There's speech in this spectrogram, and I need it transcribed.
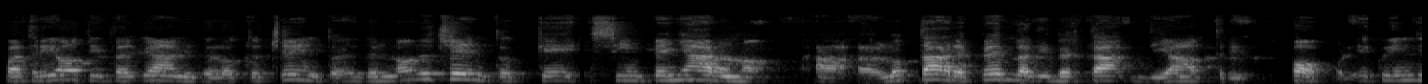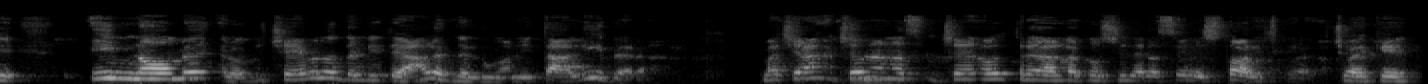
patrioti italiani dell'Ottocento e del Novecento che si impegnarono a lottare per la libertà di altri popoli e quindi in nome, lo dicevano, dell'ideale dell'umanità libera. Ma c'è, oltre alla considerazione storica, cioè che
